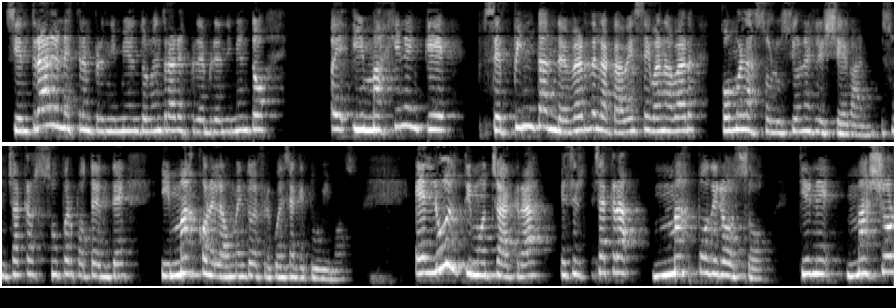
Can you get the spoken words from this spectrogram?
si entrar en este emprendimiento, no entrar en este emprendimiento. Eh, imaginen que se pintan de verde la cabeza y van a ver cómo las soluciones les llegan. Es un chakra súper potente y más con el aumento de frecuencia que tuvimos. El último chakra es el chakra más poderoso, tiene mayor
